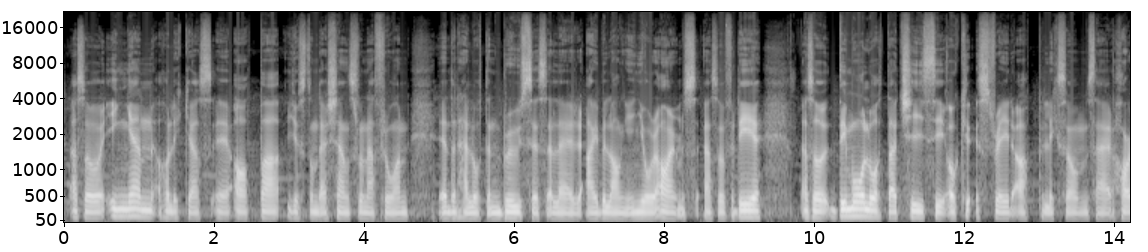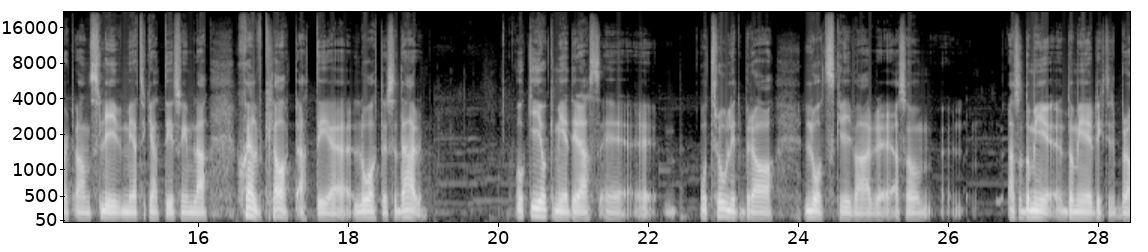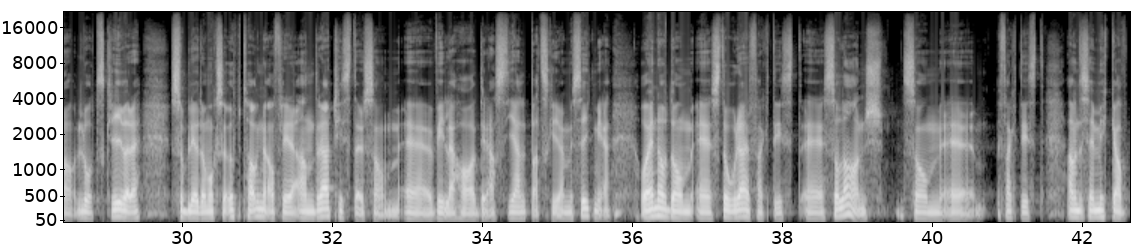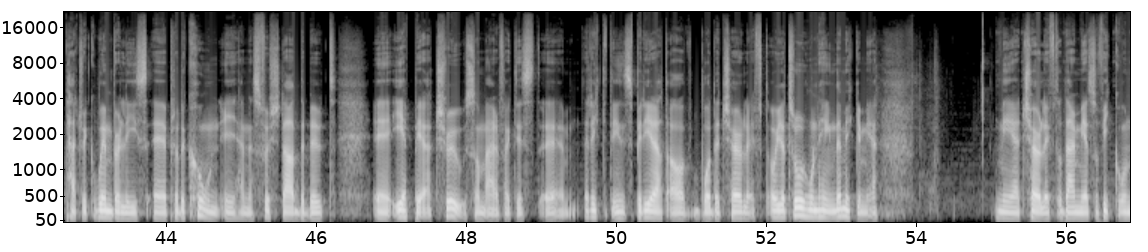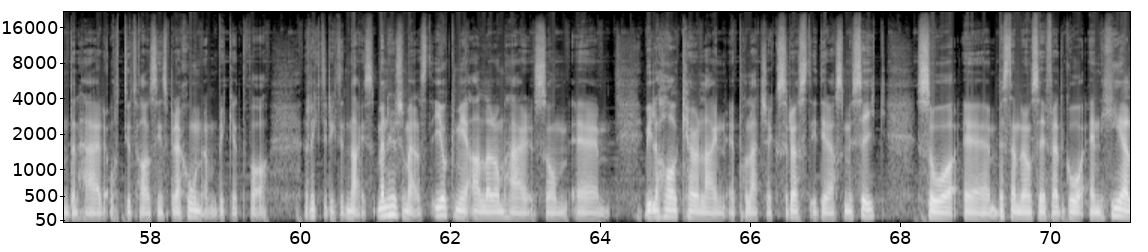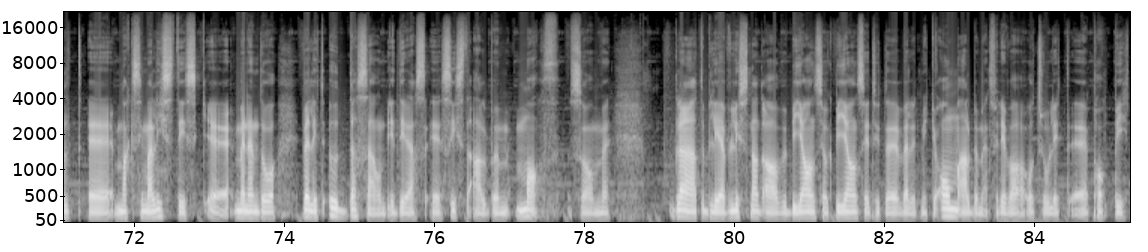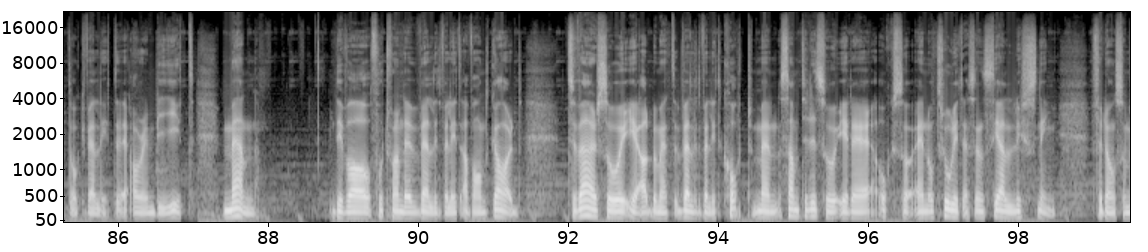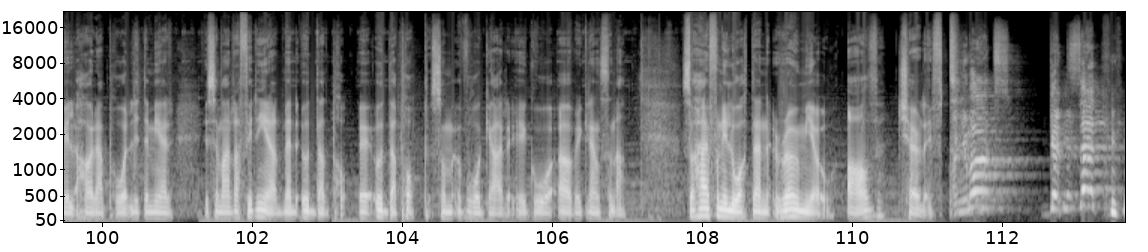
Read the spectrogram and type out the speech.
Alltså ingen har lyckats eh, apa just de där känslorna från eh, den här låten Bruises eller I belong in your arms. Alltså för det, alltså det må låta cheesy och straight up liksom så här heart on sleeve men jag tycker att det är så himla självklart att det låter sådär. Och i och med deras eh otroligt bra låtskrivar, alltså alltså de är, de är riktigt bra låtskrivare, så blev de också upptagna av flera andra artister som eh, ville ha deras hjälp att skriva musik med. Och en av de eh, stora är faktiskt eh, Solange som eh, faktiskt använde sig mycket av Patrick Wimberleys eh, produktion i hennes första debut EP eh, True som är faktiskt eh, riktigt inspirerat av både Chairlift. Och jag tror hon hängde mycket med med Chairlift och därmed så fick hon den här 80-talsinspirationen vilket var riktigt, riktigt nice. Men hur som helst, i och med alla de här som eh, ville ha Caroline eh, Polaceks röst i deras musik så eh, bestämde de sig för att gå en helt eh, maximalistisk eh, men ändå väldigt udda sound i deras eh, sista album Moth som bland annat blev lyssnad av Beyoncé och Beyoncé tyckte väldigt mycket om albumet för det var otroligt eh, poppigt och väldigt eh, R&B-igt. Men det var fortfarande väldigt, väldigt avantgarde. Tyvärr så är albumet väldigt, väldigt kort men samtidigt så är det också en otroligt essentiell lyssning för de som vill höra på lite mer hur säger man, raffinerad med udda pop, eh, udda pop som vågar eh, gå över gränserna. Så här får ni låten Romeo av Chairlift.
